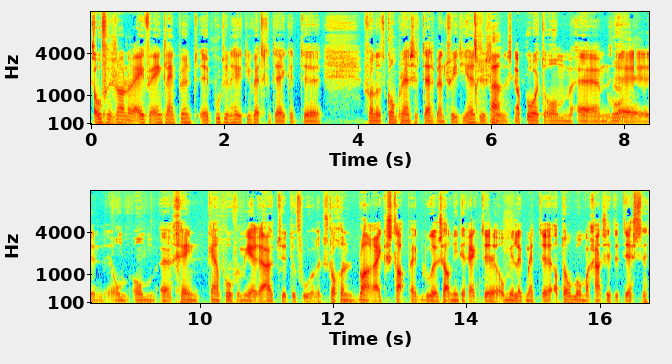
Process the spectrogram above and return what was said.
Overigens nou nog even één klein punt. Uh, Poetin heeft die wet getekend. Uh, van het Comprehensive Testban Treaty. Hè? Dus ah. dat is akkoord om, ehm, eh, om, om uh, geen kernproeven meer uit te, te, voeren. Dat is toch een belangrijke stap. Hè? Ik bedoel, hij zal niet direct uh, onmiddellijk met atoombommen gaan zitten testen.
